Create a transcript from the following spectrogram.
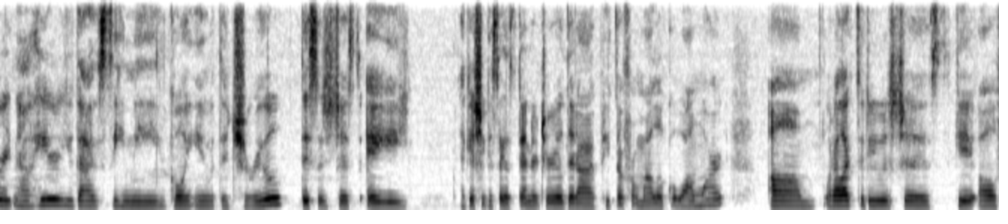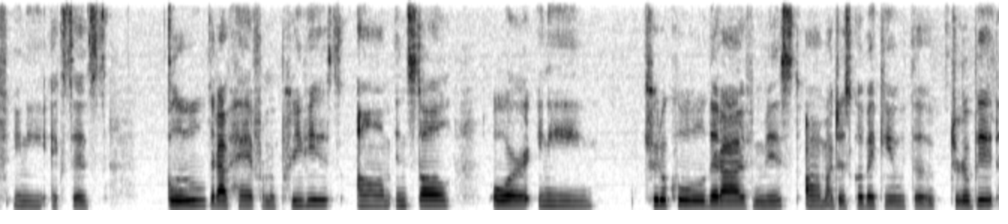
Right, now here you guys see me going in with a drill. This is just a, I guess you could say a standard drill that I picked up from my local Walmart. Um, what I like to do is just get off any excess glue that I've had from a previous um, install or any cuticle that I've missed. Um, I just go back in with the drill bit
